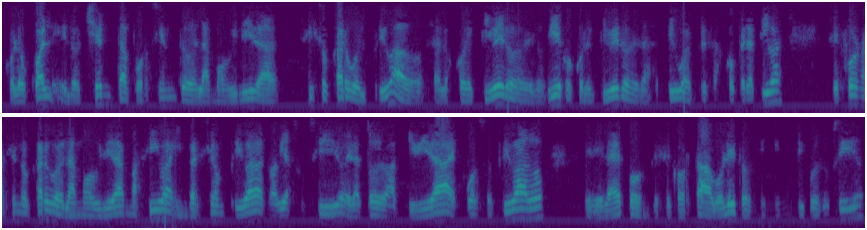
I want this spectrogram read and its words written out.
con lo cual el 80% de la movilidad se hizo cargo el privado, o sea, los colectiveros, de los viejos colectiveros de las antiguas empresas cooperativas, se fueron haciendo cargo de la movilidad masiva, inversión privada, no había subsidio, era todo actividad, esfuerzo privado, desde la época en que se cortaba boletos sin ningún tipo de subsidio,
